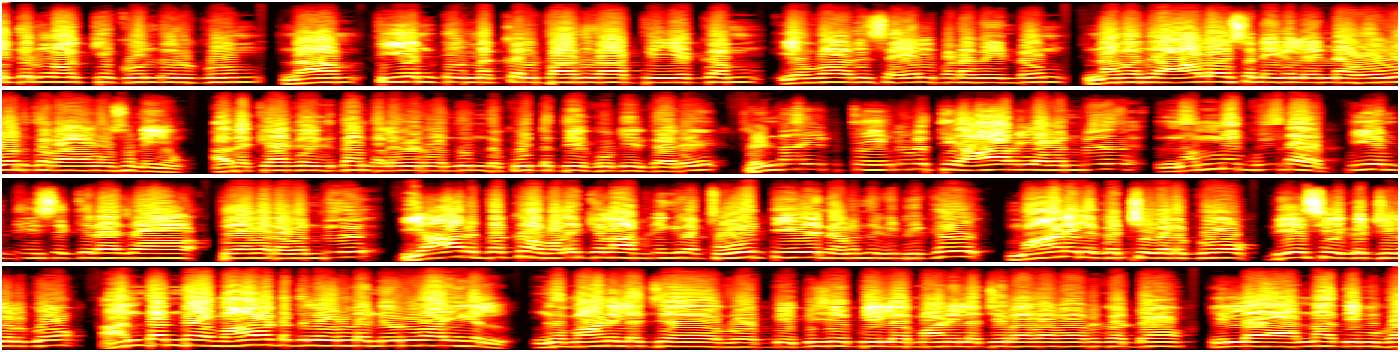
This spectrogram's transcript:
எதிர்நோக்கி கொண்டிருக்கும் நாம் டிஎம்டி மக்கள் பாதுகாப்பு இயக்கம் எவ்வாறு செயல்பட வேண்டும் நமது ஆலோசனைகள் என்ன ஒவ்வொருத்தர் ஆலோசனையும். அதை கேட்கறதுக்கு தான் தலைவர் வந்து இந்த கூட்டத்தை கூட்டியிருக்காரு. ரெண்டாயிரத்தி இருபத்தி ஆறுல வந்து நம்ம கூட பிஎம்டி சிக்கிராஜா தேவரை வந்து யாரு பக்கம் வளைக்கலாம் அப்படிங்கிற போட்டியே நடந்துகிட்டு இருக்கு. மாநில கட்சிகளுக்கும் தேசிய கட்சிகளுக்கும் அந்தந்த மாவட்டத்தில் உள்ள நிர்வாகிகள் இங்க மாநில பிஜேபியில மாநில செயலாளராக இருக்கட்டும் இல்ல அதிமுக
